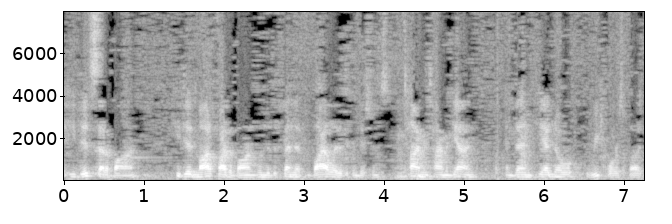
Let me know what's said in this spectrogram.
He did set a bond. He did modify the bond when the defendant violated the conditions mm-hmm. time and time again, and then he had no recourse but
